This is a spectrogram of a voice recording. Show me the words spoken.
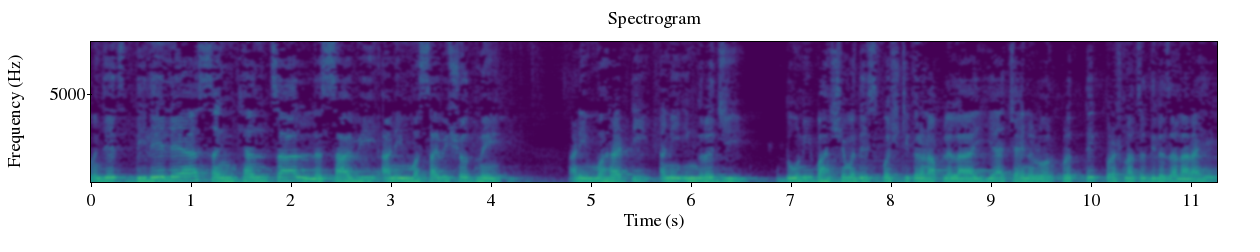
म्हणजेच दिलेल्या संख्यांचा लसावी आणि मसावी शोधणे आणि मराठी आणि इंग्रजी दोन्ही भाषेमध्ये स्पष्टीकरण आपल्याला या चॅनलवर प्रत्येक प्रश्नाचं दिलं जाणार आहे.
